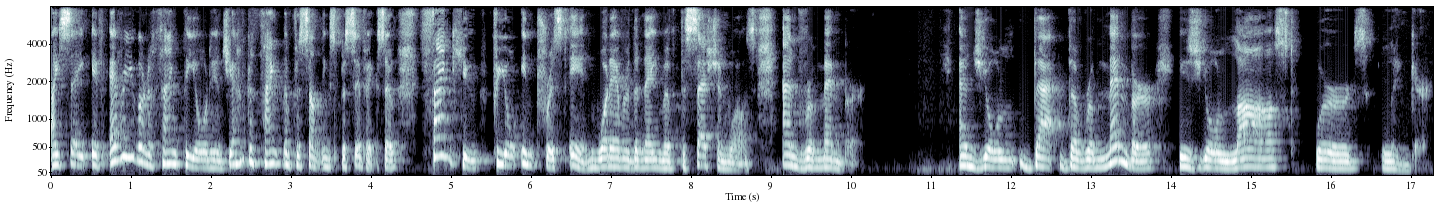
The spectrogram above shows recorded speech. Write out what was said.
I say if ever you're going to thank the audience, you have to thank them for something specific. So, thank you for your interest in whatever the name of the session was, and remember. And your that the remember is your last words linger.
